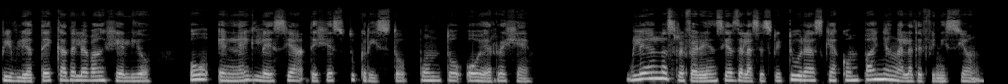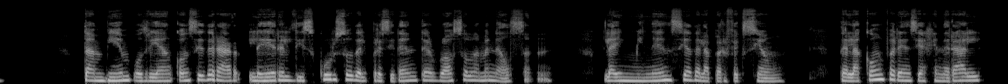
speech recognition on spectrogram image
Biblioteca del Evangelio o en la iglesia de Jesucristo.org. Lean las referencias de las escrituras que acompañan a la definición. También podrían considerar leer el discurso del presidente Russell M. Nelson, La inminencia de la perfección, de la Conferencia General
